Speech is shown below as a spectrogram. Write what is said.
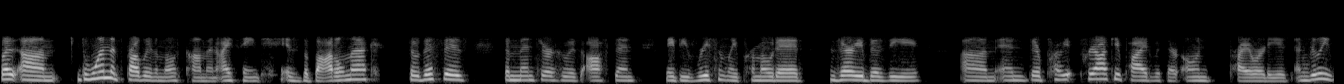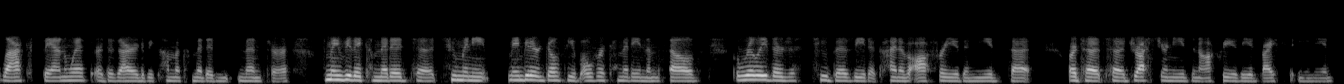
But um, the one that's probably the most common, I think, is the bottleneck. So this is the mentor who is often maybe recently promoted, very busy, um, and they're pre preoccupied with their own priorities and really lack bandwidth or desire to become a committed mentor. So maybe they committed to too many, maybe they're guilty of overcommitting themselves, but really they're just too busy to kind of offer you the needs that, or to, to address your needs and offer you the advice that you need.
